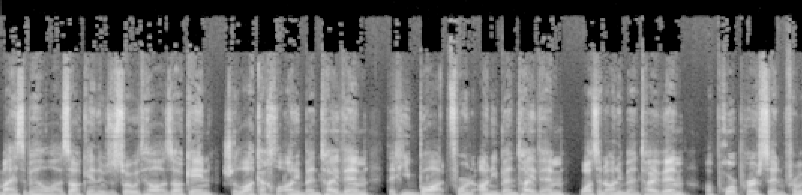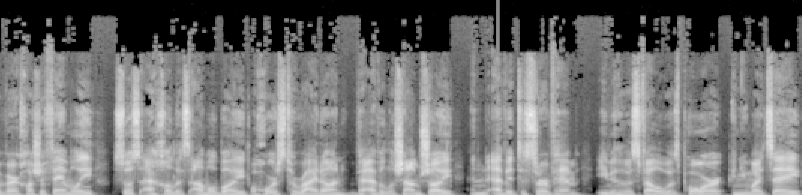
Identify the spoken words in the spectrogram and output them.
there was a story with Hil hazakin, shalakach la'ani ben taivim, that he bought for an ani ben taivim, what's an ani ben taivim? A poor person from a very chashav family, sus echel is amalbai, a horse to ride on, ve'evel l'shamshai, and an evid to serve him. Even though this fellow was poor, and you might say,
